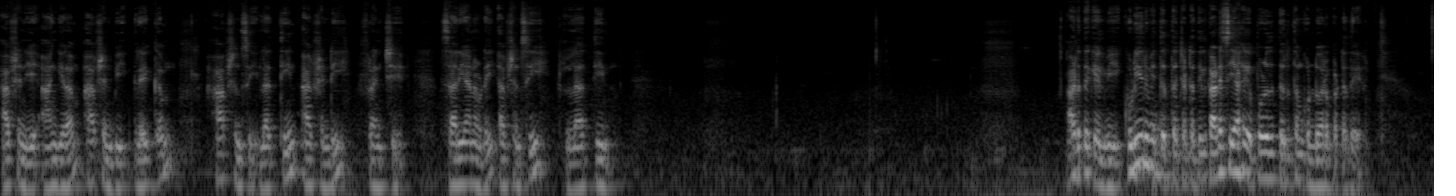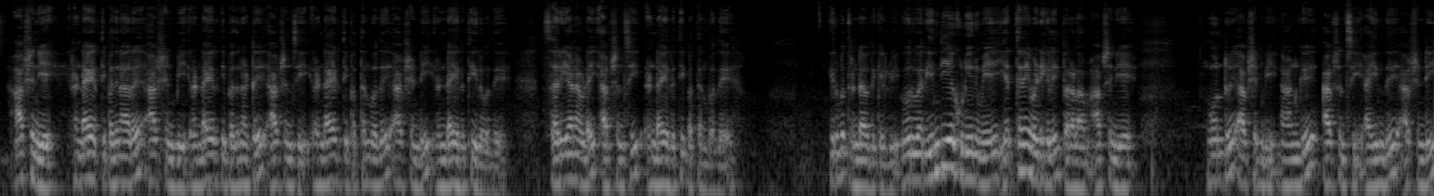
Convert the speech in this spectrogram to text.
ஆப்ஷன் ஏ ஆங்கிலம். ஆப்ஷன் பி கிரேக்கம். ஆப்ஷன் சி லத்தீன். ஆப்ஷன் டி ஃப்ரெஞ்சு சரியான விடை ஆப்ஷன் சி லத்தீன். அடுத்த கேள்வி குடியுரிமை திருத்த சட்டத்தில் கடைசியாக எப்பொழுது திருத்தம் கொண்டு வரப்பட்டது ஆப்ஷன் ஏ ரெண்டாயிரத்தி பதினாறு. ஆப்ஷன் பி ரெண்டாயிரத்தி பதினெட்டு. ஆப்ஷன் சி ரெண்டாயிரத்தி பத்தொன்பது. ஆப்ஷன் டி ரெண்டாயிரத்தி இருபது. சரியான விடை ஆப்ஷன் சி ரெண்டாயிரத்தி பத்தொன்பது. இருபத்தி ரெண்டாவது கேள்வி ஒருவர் இந்திய குடியுரிமையை எத்தனை வழிகளில் பெறலாம்? ஆப்ஷன் ஏ மூன்று ஆப்ஷன் பி நான்கு. ஆப்ஷன் சி ஐந்து. ஆப்ஷன் டி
